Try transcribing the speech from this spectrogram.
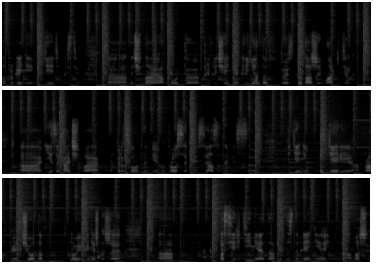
направлениями деятельности Э, начиная от э, привлечения клиентов, то есть продажи и маркетинг, э, и заканчивая операционными вопросами, связанными с ведением бухгалтерии, отправкой отчетов, ну и, конечно же, посередине это предоставление именно ваших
